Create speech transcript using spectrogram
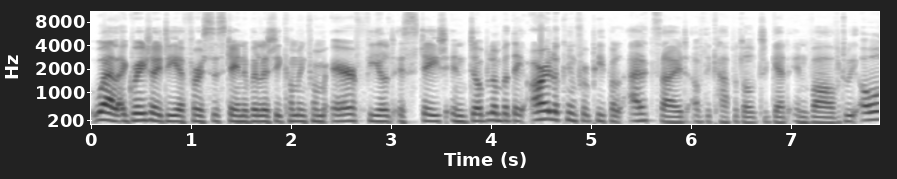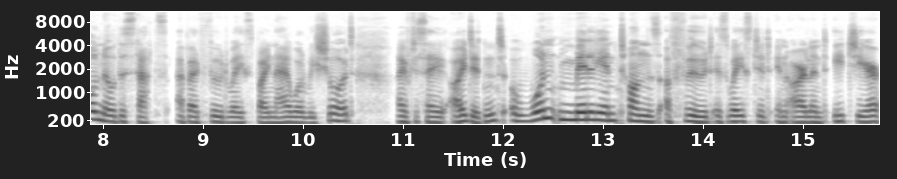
Well, a great idea for sustainability coming from Airfield Estate in Dublin, but they are looking for people outside of the capital to get involved. We all know the stats about food waste by now. Well, we should. I have to say, I didn't. One million tonnes of food is wasted in Ireland each year,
